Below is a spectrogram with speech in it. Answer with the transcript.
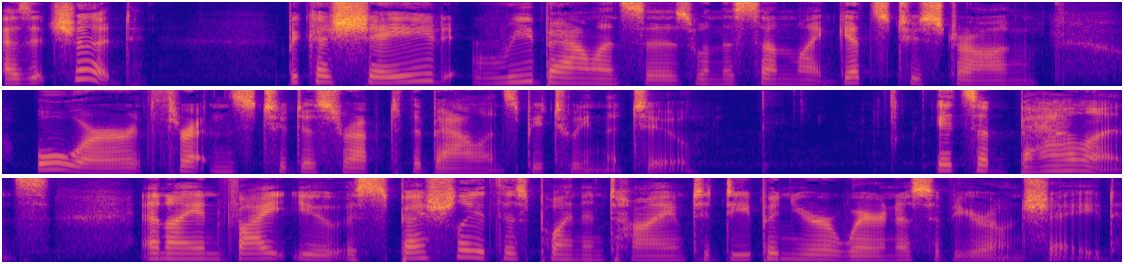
as it should, because shade rebalances when the sunlight gets too strong or threatens to disrupt the balance between the two. It's a balance, and I invite you, especially at this point in time, to deepen your awareness of your own shade.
